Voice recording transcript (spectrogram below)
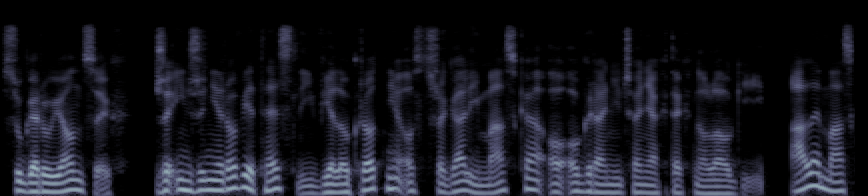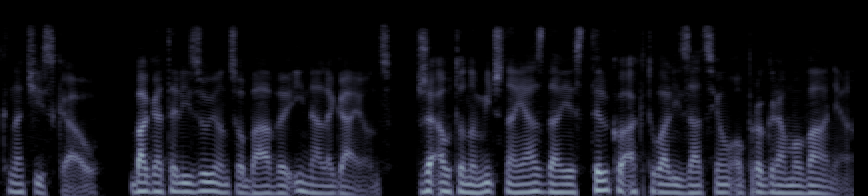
sugerujących, że inżynierowie Tesli wielokrotnie ostrzegali Muska o ograniczeniach technologii, ale Musk naciskał, bagatelizując obawy i nalegając, że autonomiczna jazda jest tylko aktualizacją oprogramowania.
